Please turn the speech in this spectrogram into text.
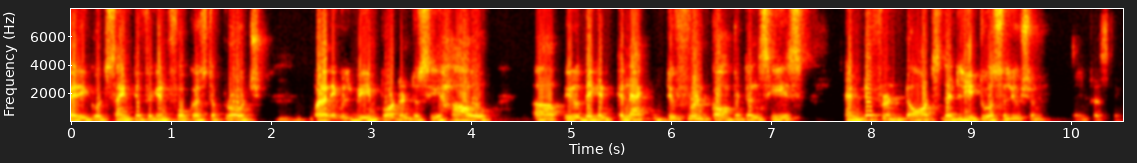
very good scientific and focused approach Mhm. but i think it will be important to see how uh, you know they can connect different competencies and different dots that lead to a solution Interesting.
